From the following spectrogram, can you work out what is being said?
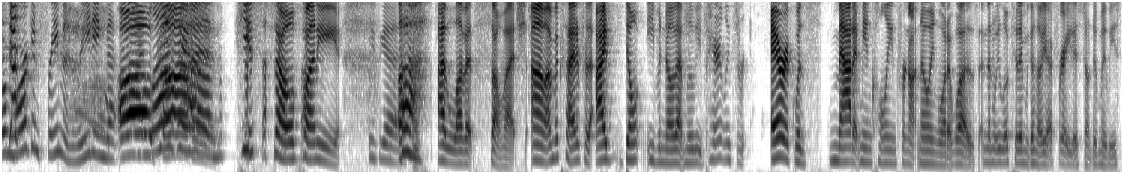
Or Morgan Freeman reading that. Oh I love God, him. he's so funny. He's good. Ugh, I love it so much. Um, I'm excited for that. I don't even know that movie. Apparently, it's Eric was mad at me and Colleen for not knowing what it was, and then we looked at him and goes, "Oh yeah, I forgot you guys don't do movies."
